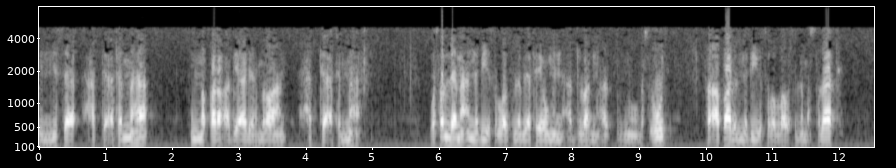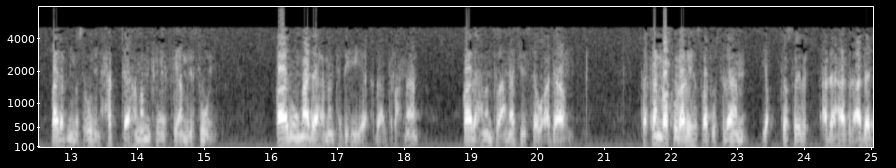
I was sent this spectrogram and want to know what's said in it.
بالنساء حتى أتمها ثم قرأ بآل عمران حتى أتمها. وصلى مع النبي صلى الله عليه وسلم ذات يوم عبد الله بن مسعود فأطال النبي صلى الله عليه وسلم الصلاة. قال ابن مسعود حتى هممت بأمر سوء. قالوا ماذا هممت به يا أبا عبد الرحمن؟ قال هممت أن أجلس وأدعهم فكان الرسول عليه الصلاة والسلام يقتصر على هذا العدد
